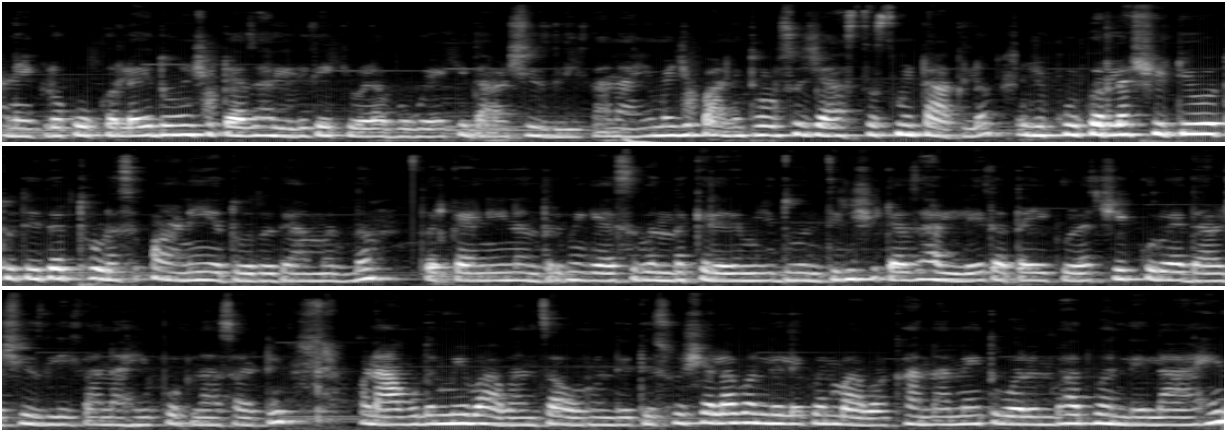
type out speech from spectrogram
आणि इकडं कुकरलाही दोन शिट्या झालेली एक वेळा बघूया की डाळ शिजली का नाही. म्हणजे पाणी थोडंसं जास्तच मी टाकलं. म्हणजे कुकरला शिटी होत होती तर थोडंसं पाणी येत होतं त्यामधनं. तर काही नाही नंतर मी गॅस बंद केलेला म्हणजे दोन तीन शिट्या झालेल्या आहेत. आता एक वेळा चेक करूया डाळ शिजली का नाही. पुरणासाठी. पण अगोदर मी बाबांचा आवरून देते. सुशाला बनलेले पण बाबा खाणार नाहीत. वरण भात बनलेला आहे.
